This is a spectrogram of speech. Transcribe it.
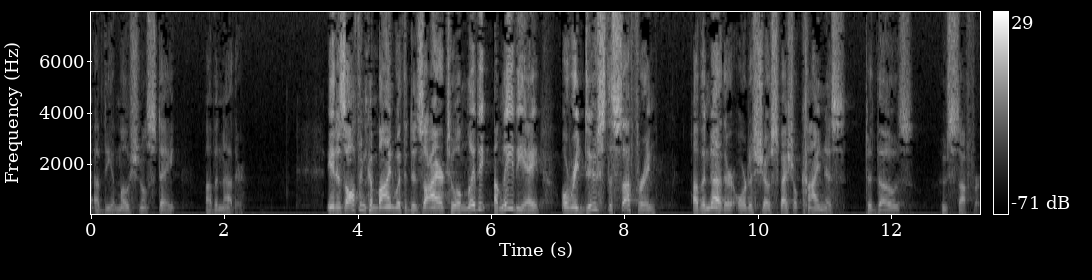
of the emotional state of another. It is often combined with a desire to alleviate or reduce the suffering of another or to show special kindness to those who suffer.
